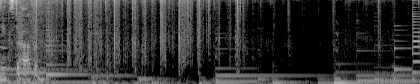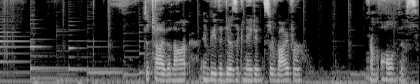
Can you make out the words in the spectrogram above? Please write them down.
needs to happen. To tie the knot and be the designated survivor from all of this.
